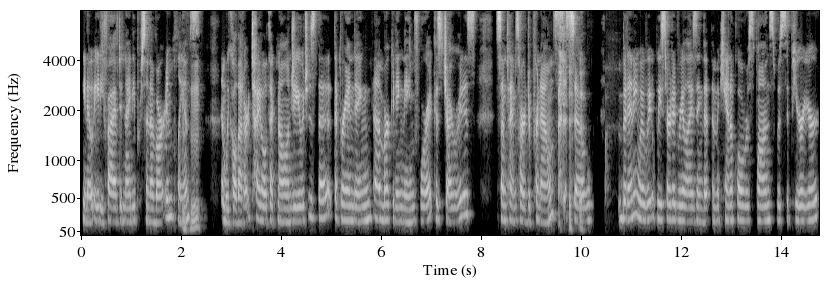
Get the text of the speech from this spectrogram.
you know, 85 to 90% of our implants. Mm-hmm. And we call that our TIDAL technology, which is the, the branding uh, marketing name for it, because gyroid is sometimes hard to pronounce. So, but anyway, we, we started realizing that the mechanical response was superior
